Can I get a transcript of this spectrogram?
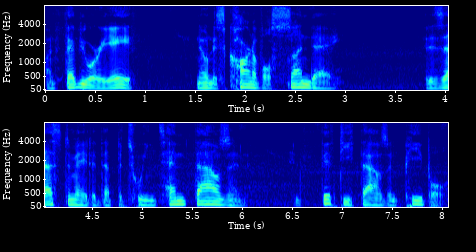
On February 8th, known as Carnival Sunday, it is estimated that between 10,000 and 50,000 people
